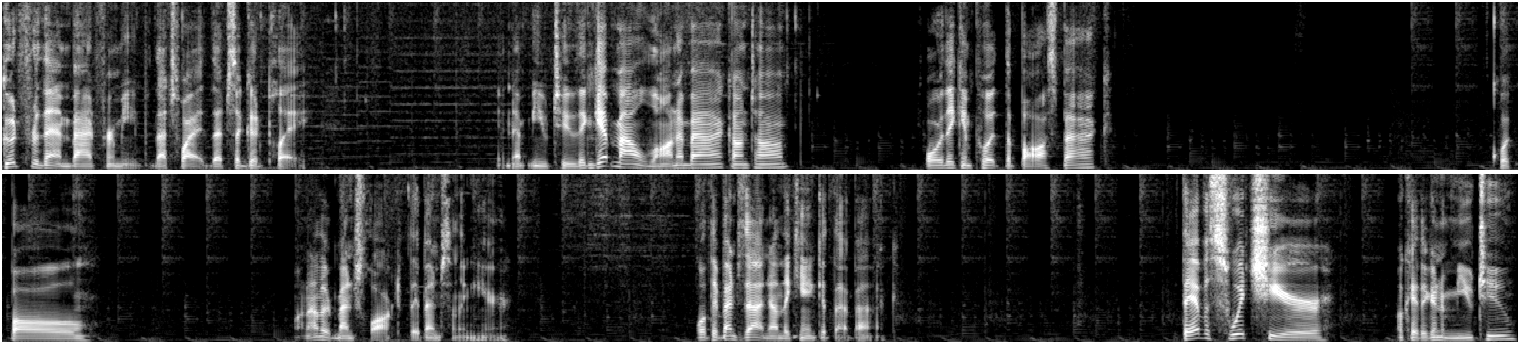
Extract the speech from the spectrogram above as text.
good for them, bad for me. But That's why that's a good play. And that Mewtwo. They can get Maulana back on top. Or they can put the boss back. Quick ball. Oh, now they're bench locked if they bench something here. Well, if they bench that, now they can't get that back. They have a switch here. Okay, they're going to Mewtwo.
